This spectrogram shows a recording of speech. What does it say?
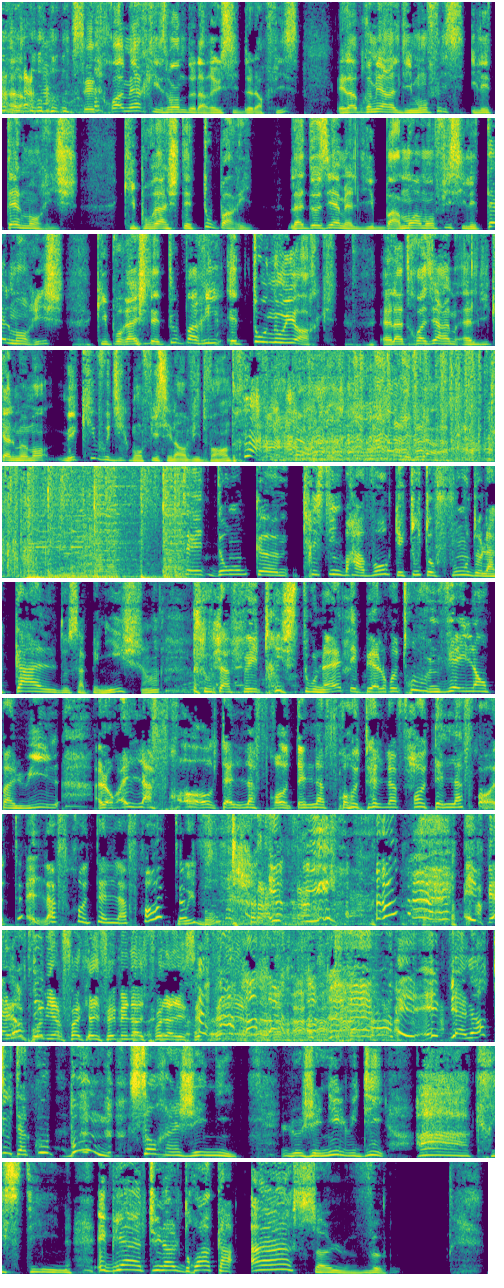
Alors, c'est trois mères qui se vantent de la réussite de leur fils. Et la première elle dit mon fils il est tellement riche qu'il pourrait acheter tout Paris. La deuxième elle dit bah moi mon fils il est tellement riche qu'il pourrait acheter tout Paris et tout New York. Et la troisième elle dit calmement mais qui vous dit que mon fils il a envie de vendre? donc euh, Christine Bravo qui est tout au fond de la cale de sa péniche, hein, tout à fait tristounette, et puis elle retrouve une vieille lampe à l'huile. Alors elle la frotte, elle la frotte, elle la frotte, elle la frotte, elle la frotte, elle la frotte, elle la frotte. Oui, bon. Et puis... et puis alors... La première fois qu'elle fait ménage, faut la laisser faire. Et, et puis alors, tout à coup, boum, sort un génie. Le génie lui dit, ah, Christine, eh bien, tu n'as le droit qu'à un seul vœu.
